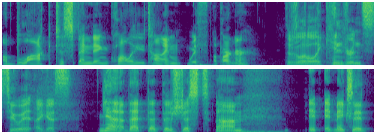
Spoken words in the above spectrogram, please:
a block to spending quality time with a partner There's a little like hindrance to it, I guess. yeah that that there's just um it it makes it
